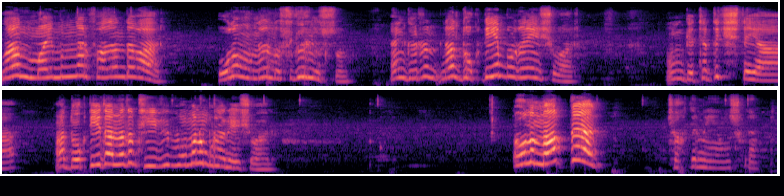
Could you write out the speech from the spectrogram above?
Lan maymunlar falan da var. Oğlum onları nasıl görüyorsun? Ben görüyorum. Lan Dokday'ın burada ne işi var? Onu getirdik işte ya. Ha Dokday'ı da anladım. TV Woman'ın burada ne işi var? Oğlum ne yaptın? Çaktırmayın yanlışlıkla yaptım.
